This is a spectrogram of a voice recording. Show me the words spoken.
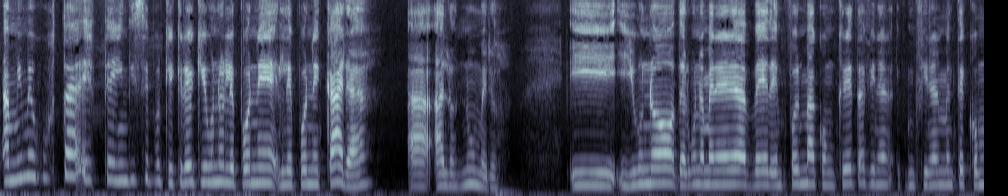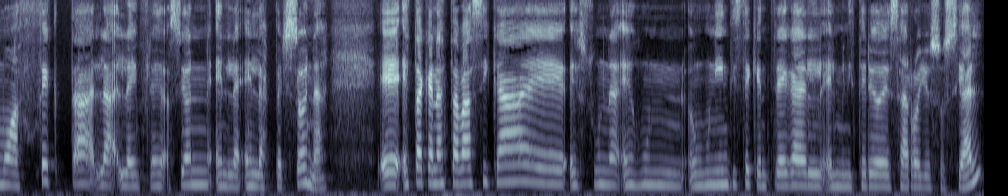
a mí me gusta este índice porque creo que uno le pone le pone cara a, a los números y, y uno de alguna manera ve de forma concreta final- finalmente cómo afecta la, la inflación en, la- en las personas. Eh, esta canasta básica eh, es una es un, índice que entrega el, el Ministerio de Desarrollo Social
